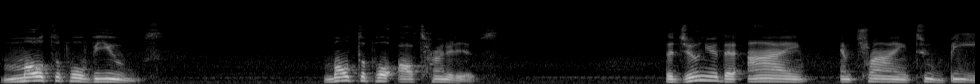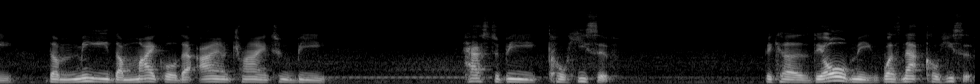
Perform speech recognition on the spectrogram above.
multiple views, multiple alternatives. The junior that I am trying to be, the me, the Michael that I am trying to be, has to be cohesive. Because the old me was not cohesive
